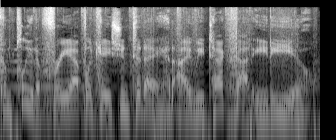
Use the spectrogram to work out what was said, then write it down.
Complete a free application today at ivytech.edu.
